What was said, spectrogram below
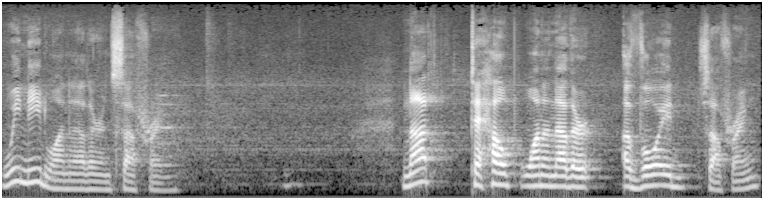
We need one another in suffering. Not to help one another avoid suffering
